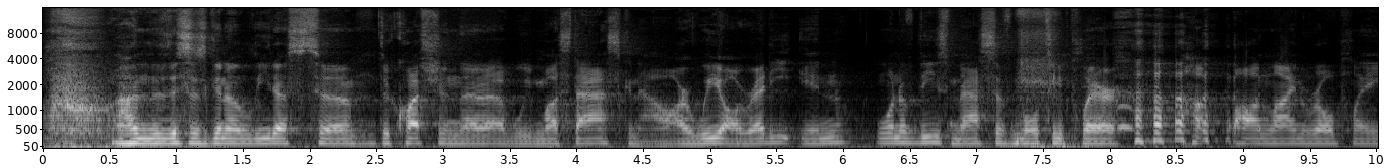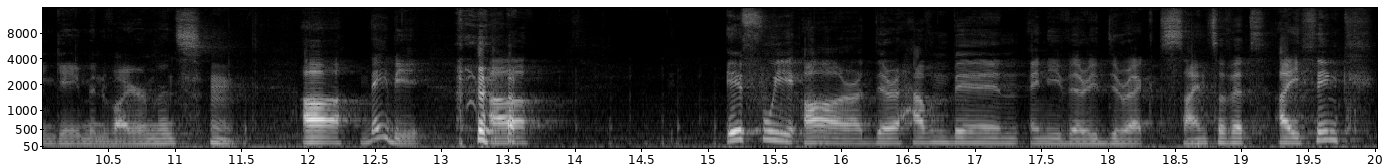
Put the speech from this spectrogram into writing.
And this is going to lead us to the question that uh, we must ask now. Are we already in one of these massive multiplayer uh, online role playing game environments? Uh, maybe. If we are, there haven't been any very direct signs of it. I think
